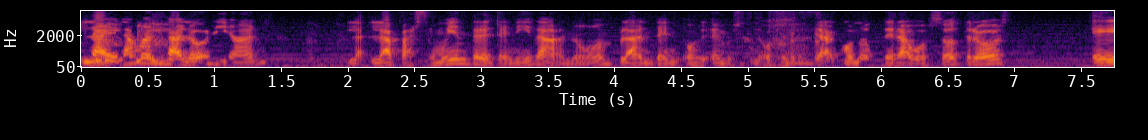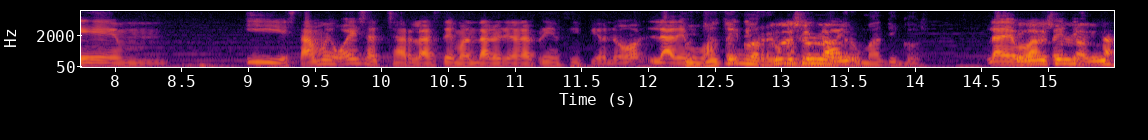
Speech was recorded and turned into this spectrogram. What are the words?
la era Mandalorian la, la pasé muy entretenida, ¿no? En plan, ten- os, em- os empecé a conocer a vosotros. em, y estaban muy guay esas charlas de Mandalorian al principio, ¿no? La de Pues yo tengo recuerdos traumáticos. la de Boba Fett está-.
